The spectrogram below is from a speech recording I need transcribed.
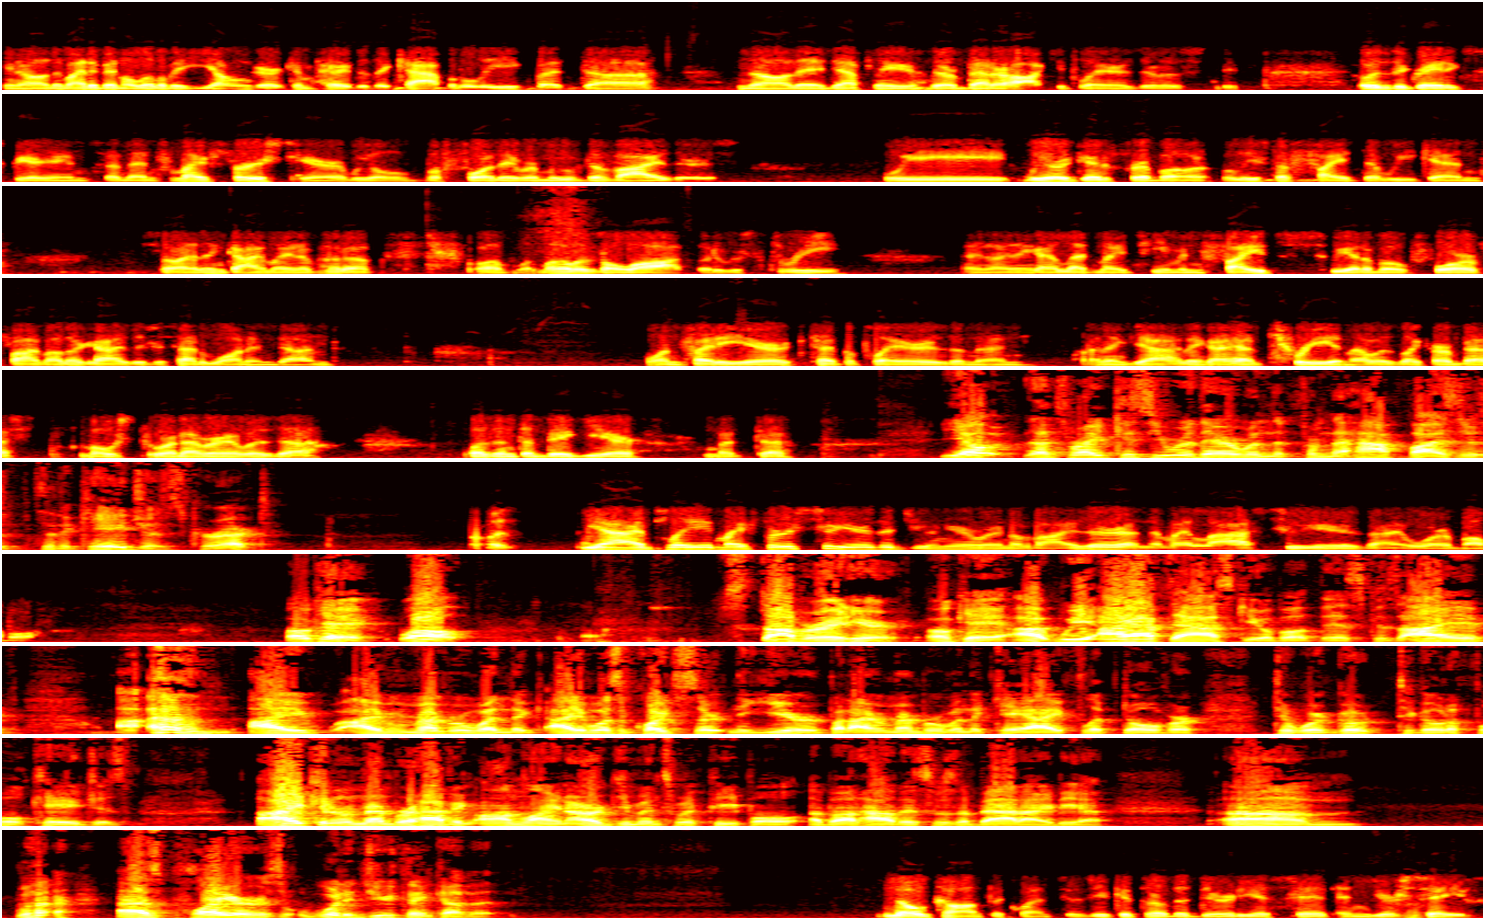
You know, they might have been a little bit younger compared to the Capital League, but uh, no, they definitely they're better hockey players. It was it was a great experience. And then for my first year, we will before they removed the visors, we we were good for about at least a fight the weekend. So I think I might have put up well, well it was a lot, but it was three. And I think I led my team in fights. We had about four or five other guys that just had one and done. One fight a year type of players and then I think yeah, I think I had three and that was like our best most or whatever. It was uh wasn't a big year. But uh Yeah, that's right because you were there when the, from the half visors to the cages, correct? Uh, yeah, I played my first two years of junior in a visor and then my last two years I wore a bubble. Okay, well, stop it right here. Okay, I, we I have to ask you about this because I've I I remember when the I wasn't quite certain the year, but I remember when the KI flipped over to where go to go to full cages. I can remember having online arguments with people about how this was a bad idea. Um, as players, what did you think of it? No consequences. You could throw the dirtiest hit and you're safe.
